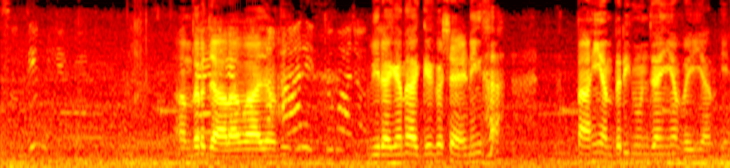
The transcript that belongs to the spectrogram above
ਸੁਣਦੀ ਹੈ ਅੰਦਰ ਜ਼ਿਆਦਾ ਆਵਾਜ਼ ਆ ਆਉਂਦੀ ਰੇ ਤੋਂ ਬਾਜ ਆਉਂਦੀ। ਵੀਰਾ ਕਹਿੰਦਾ ਅੱਗੇ ਕੁਝ ਹੈ ਨਹੀਂਗਾ ਤਾਂ ਹੀ ਅੰਦਰ ਹੀ ਗੁੰਜਾਈਆਂ ਪਈ ਜਾਂਦੀਆਂ।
